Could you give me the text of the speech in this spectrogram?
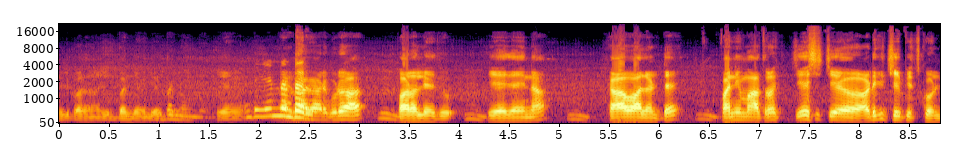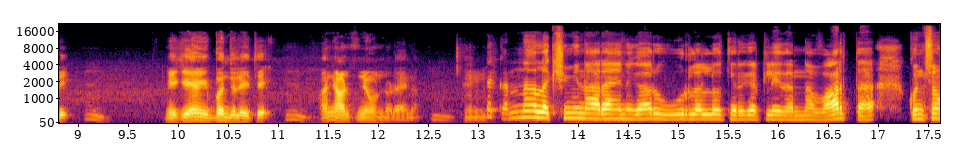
వెళ్ళిపోతున్నారు. ఇబ్బంది ఏం లేదు గారు కూడా పర్వాలేదు. ఏదైనా. కావాలంటే. పని మాత్రం చేసి అడిగి చేపించుకోండి. మీకేం ఇబ్బందులు అయితే. అని అంటూనే ఉన్నాడు ఆయన. అంటే కన్నా లక్ష్మీనారాయణ గారు ఊర్లలో తిరగట్లేదన్న వార్త కొంచెం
